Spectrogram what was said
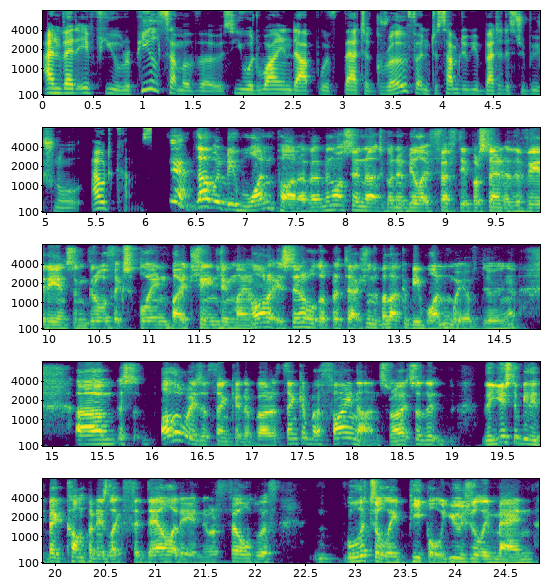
and that if you repeal some of those you would wind up with better growth and to some degree better distributional outcomes. Yeah that would be one part of it. I'm not saying that's going to be like 50% of the variance in growth explained by changing minority shareholder protections but that could be one way of doing it um, there's other ways of thinking about it. Think about finance, right? So the, there used to be these big companies like Fidelity, and they were filled with literally people, usually men,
